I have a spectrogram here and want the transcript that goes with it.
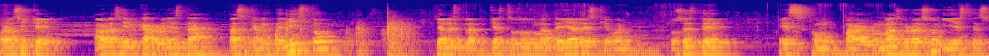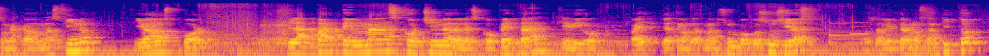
Ahora sí que, ahora sí el carro ya está básicamente listo. Ya les platiqué estos dos materiales que bueno, pues este es como para lo más grueso y este es un acabado más fino. Y vamos por la parte más cochina de la escopeta, que digo, vaya, ya tengo las manos un poco sucias, Vamos a limpiarnos tantito.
